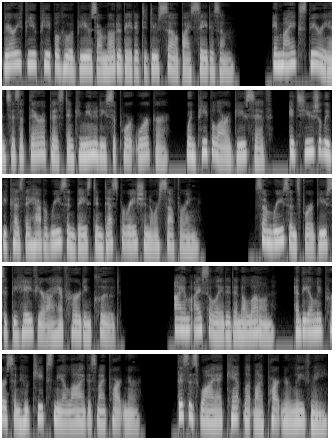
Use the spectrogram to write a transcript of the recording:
very few people who abuse are motivated to do so by sadism. In my experience as a therapist and community support worker, when people are abusive, it's usually because they have a reason based in desperation or suffering. Some reasons for abusive behavior I have heard include I am isolated and alone, and the only person who keeps me alive is my partner. This is why I can't let my partner leave me.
